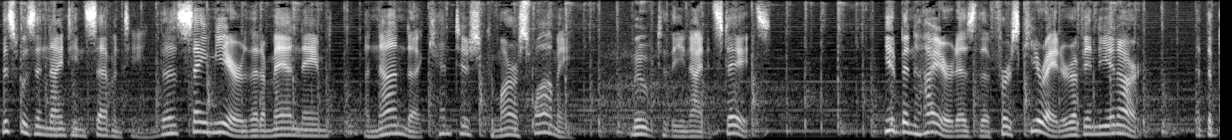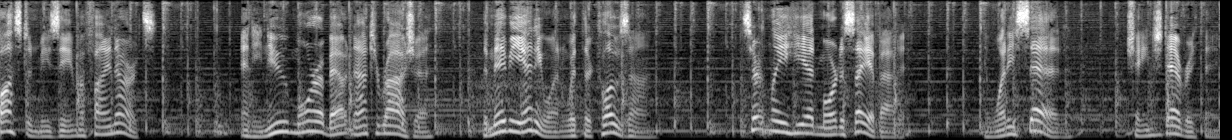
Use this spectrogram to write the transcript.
This was in 1917, the same year that a man named Ananda Kentish Coomaraswamy moved to the United States. He had been hired as the first curator of Indian art at the Boston Museum of Fine Arts, and he knew more about Nataraja than maybe anyone with their clothes on. Certainly, he had more to say about it, and what he said changed everything.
